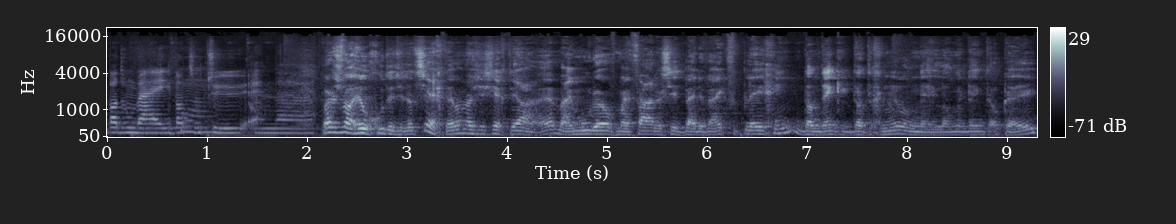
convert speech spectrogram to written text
Wat doen wij, wat doet u? En, eh, Maar het is wel heel goed dat je dat zegt. Hè? Want als je zegt, ja, hè, mijn moeder of mijn vader zit bij de wijkverpleging. Dan denk ik dat de gemiddelde Nederlander denkt, oké,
